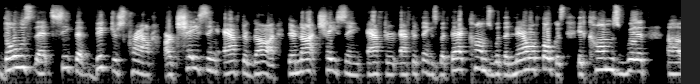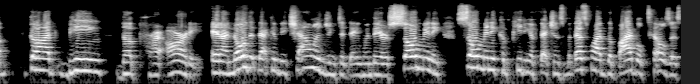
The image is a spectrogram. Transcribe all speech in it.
those that seek that victor's crown are chasing after god. They're not chasing after after things but that comes with a narrow focus. It comes with uh, God being the priority. And I know that that can be challenging today when there are so many, so many competing affections. But that's why the Bible tells us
